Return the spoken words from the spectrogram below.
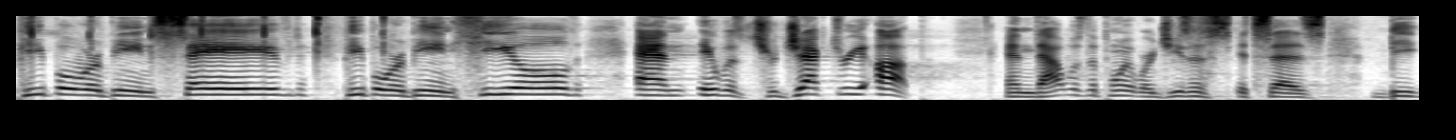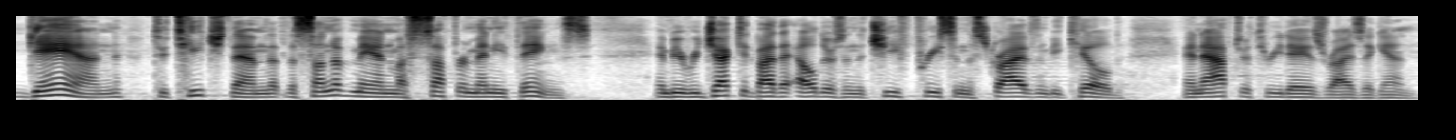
people were being saved, people were being healed, and it was trajectory up. And that was the point where Jesus, it says, began to teach them that the Son of Man must suffer many things and be rejected by the elders and the chief priests and the scribes and be killed, and after three days rise again.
